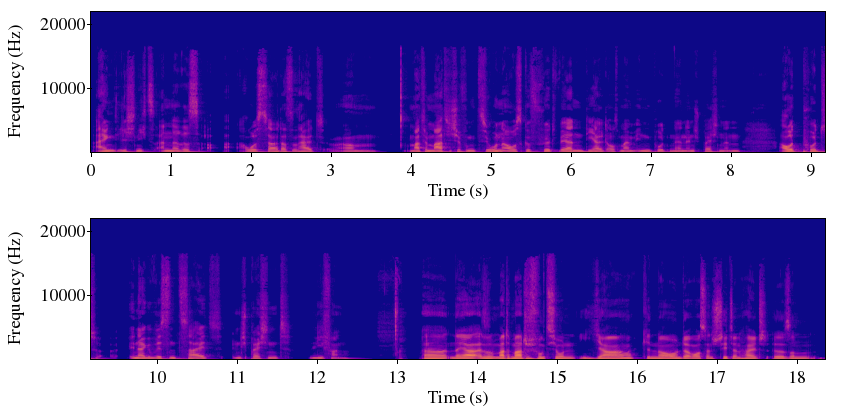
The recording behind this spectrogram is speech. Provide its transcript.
eigentlich nichts anderes, außer dass es halt ähm, mathematische Funktionen ausgeführt werden, die halt aus meinem Input einen entsprechenden Output in einer gewissen Zeit entsprechend liefern. Äh, naja, also mathematische Funktionen, ja, genau. Daraus entsteht dann halt äh, so ein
